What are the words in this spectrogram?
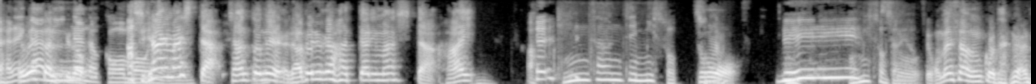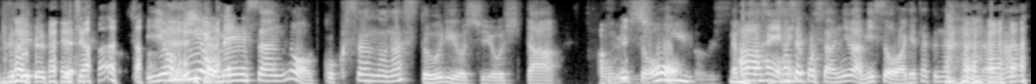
っと誰がみんなの肛門あ違いました。ちゃんとね、ラベルが貼ってありました。はい。あ、金山寺味噌。そう。うん。ええお味噌そだよう。。でごめんなさい、うんこだなんて言って。ちょっと。イオ、イオ名産の国産のナスとウリを使用したお味噌を、やっぱ佐世子さんには味噌をあげたくなったんだなっ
